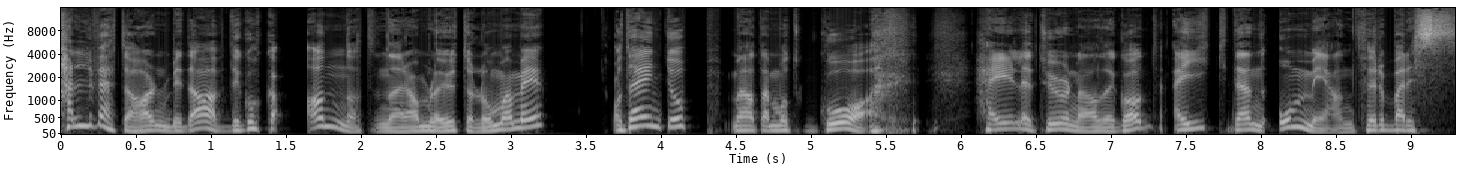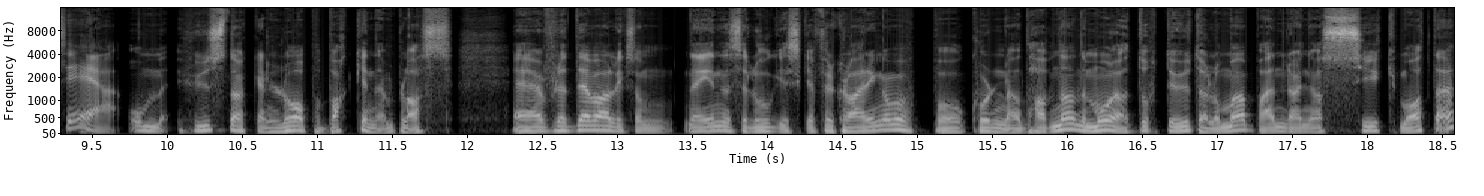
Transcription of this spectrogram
helvete har den blitt av? Det går ikke an at den har ramla ut av lomma mi. Og det endte opp med at jeg måtte gå hele turen jeg hadde gått. Jeg gikk den om igjen for å bare se om husnøkkelen lå på bakken en plass. Eh, for det var liksom den eneste logiske forklaringa på hvor den hadde havna. Det må jo ha falt ut av lomma på en eller annen syk måte.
